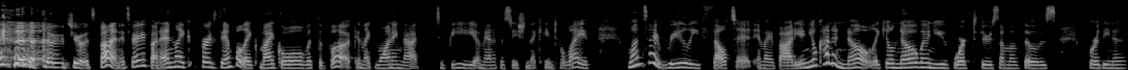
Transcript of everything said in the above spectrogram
it's so true. It's fun. It's very fun. And like, for example, like my goal with the book and like wanting that to be a manifestation that came to life once i really felt it in my body and you'll kind of know like you'll know when you've worked through some of those worthiness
